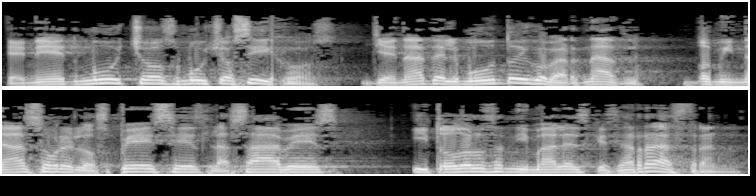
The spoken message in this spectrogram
Tened muchos, muchos hijos, llenad el mundo y gobernadlo, dominad sobre los peces, las aves, y todos los animales que se arrastran.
